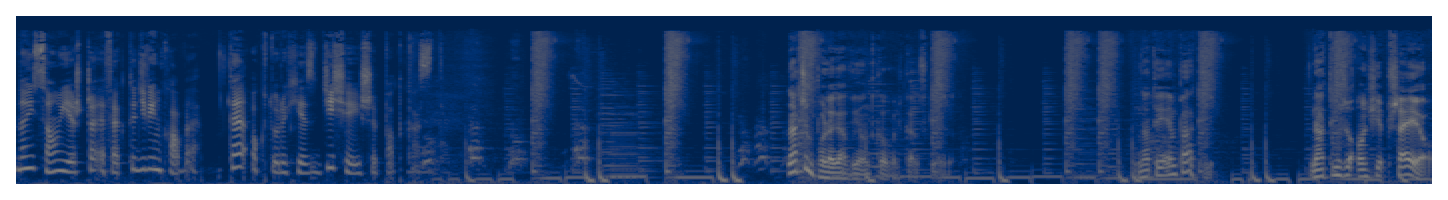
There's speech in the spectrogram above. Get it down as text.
No i są jeszcze efekty dźwiękowe, te, o których jest dzisiejszy podcast. Na czym polega wyjątkowość Karskiego? Na tej empatii. Na tym, że on się przejął.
